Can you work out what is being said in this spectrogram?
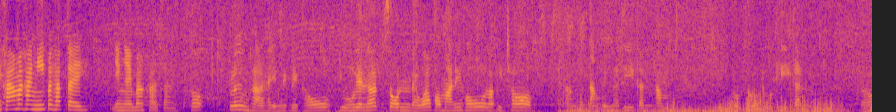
งคะ มาครั้งนี้ประทับใจยังไงบ้างคะอาจารย์ ก็ปลื้มค่ะ เห็นเด็กๆเขาอยู่โรงเรียนก็ซนแต่ว่าพอมานี่เขารับผิดชอบต่างคนต่างแบ่งหน้าที่กันทำตัวอักษรสามัคคีกัน แล้ว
